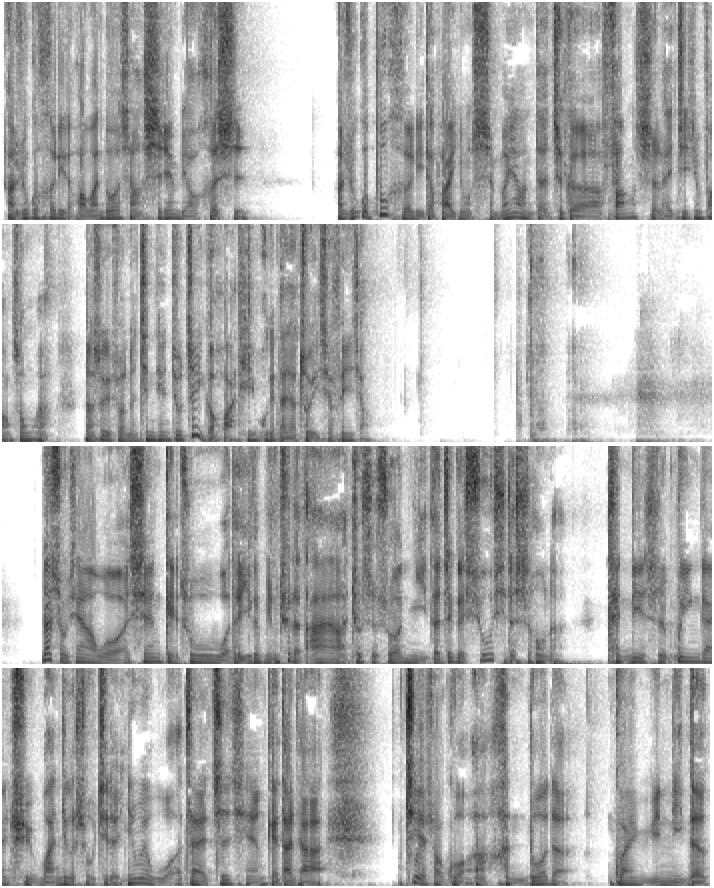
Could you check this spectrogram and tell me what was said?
啊？如果合理的话，玩多长时间比较合适？啊，如果不合理的话，用什么样的这个方式来进行放松啊？那所以说呢，今天就这个话题，我给大家做一些分享。那首先啊，我先给出我的一个明确的答案啊，就是说你的这个休息的时候呢，肯定是不应该去玩这个手机的，因为我在之前给大家介绍过啊，很多的关于你的。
